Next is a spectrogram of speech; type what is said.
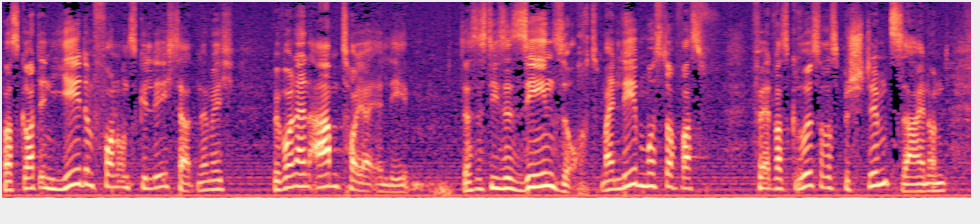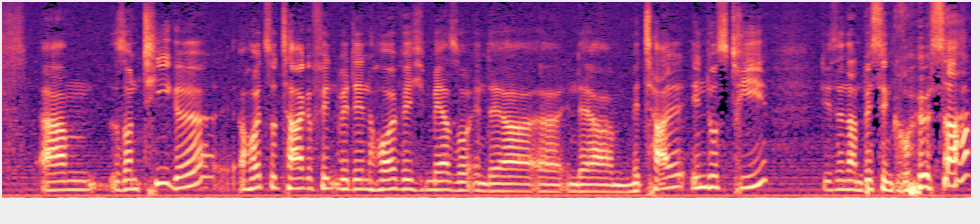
was Gott in jedem von uns gelegt hat. Nämlich, wir wollen ein Abenteuer erleben. Das ist diese Sehnsucht. Mein Leben muss doch was für etwas Größeres bestimmt sein. Und ähm, so ein Tiegel, heutzutage finden wir den häufig mehr so in der, äh, in der Metallindustrie. Die sind dann ein bisschen größer.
